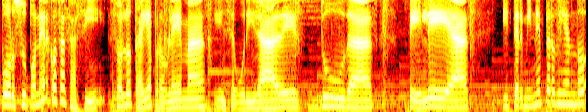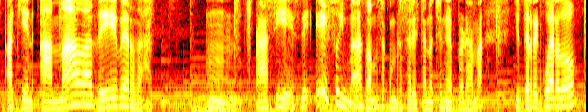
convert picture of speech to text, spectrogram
por suponer cosas así, solo traía problemas, inseguridades, dudas, peleas y terminé perdiendo a quien amaba de verdad. Mm, así es, de eso y más vamos a conversar esta noche en el programa. Yo te recuerdo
